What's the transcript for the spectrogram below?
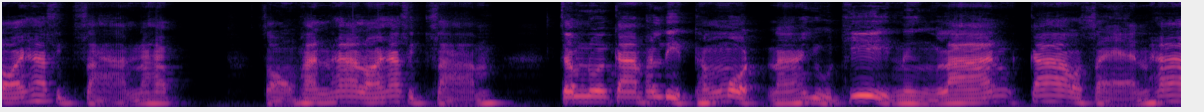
ร้อยห้าสิบสามนะครับสองพันห้าร้อยห้าสิบสามจำนวนการผลิตทั้งหมดนะ อยู่ที่หนึ่งล้านเก้าแสนห้า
